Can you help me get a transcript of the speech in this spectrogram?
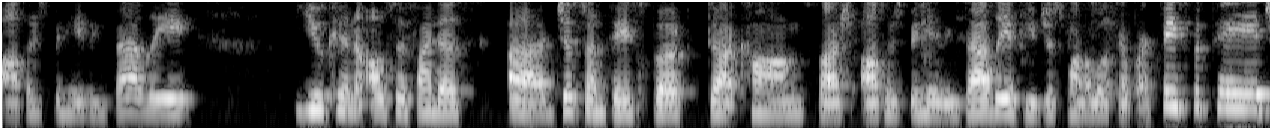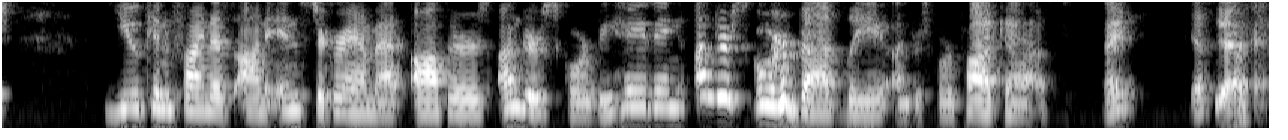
authors behaving badly. You can also find us uh, just on facebook.com slash authors behaving badly if you just want to look up our Facebook page. You can find us on Instagram at authors underscore behaving underscore badly underscore podcast. Right? Yes? Yes. Okay.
